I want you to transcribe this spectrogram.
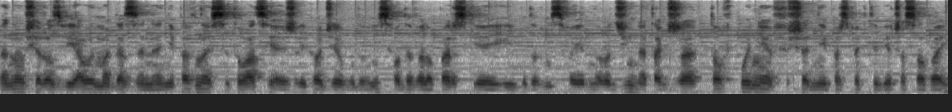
Będą się rozwijały magazyny. Niepewna jest sytuacja, jeżeli chodzi o budownictwo deweloperskie i budownictwo jednorodzinne, także to wpłynie w średniej perspektywie czasowej.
